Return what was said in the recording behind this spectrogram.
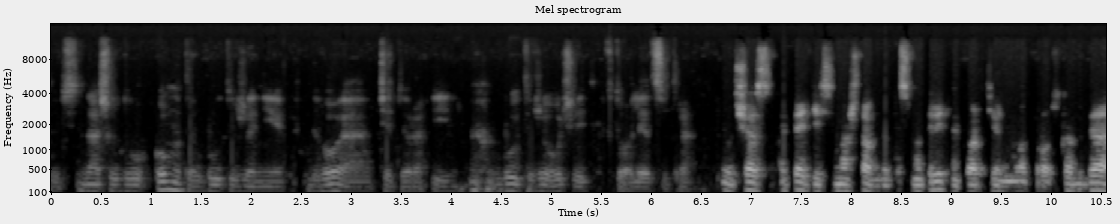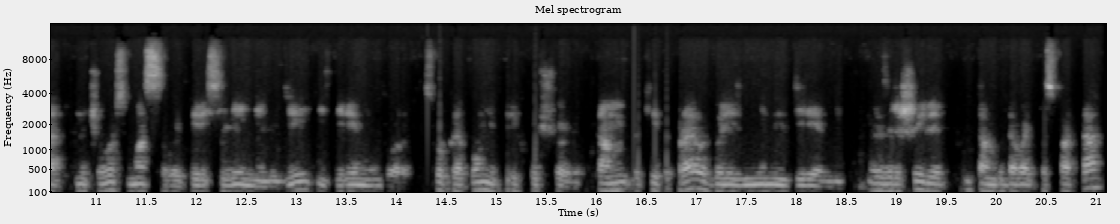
То есть в наших двух комнатах будет уже не двое, а четверо, и будет уже очередь в туалет с утра. Вот сейчас опять, если масштабно посмотреть на квартирный вопрос, когда началось массовое переселение людей из деревни в город? Сколько я помню, при Хрущеве. Там какие-то правила были изменены в деревне. Разрешили там выдавать паспорта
